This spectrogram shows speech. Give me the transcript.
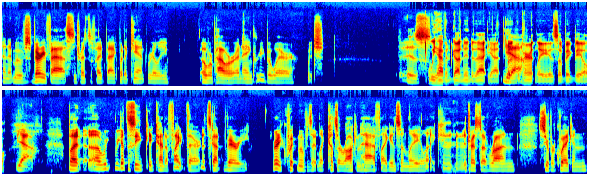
and it moves very fast and tries to fight back, but it can't really overpower an angry Bewear, which is We haven't gotten into that yet, but Yeah. apparently is a big deal. Yeah, but uh, we we get to see it kind of fight there, and it's got very very quick movements. It like cuts a rock in half like instantly. Like hmm it tries to run super quick and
